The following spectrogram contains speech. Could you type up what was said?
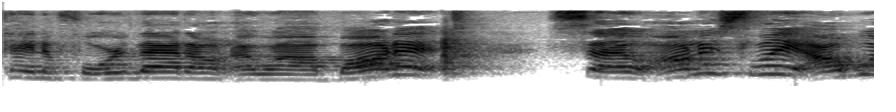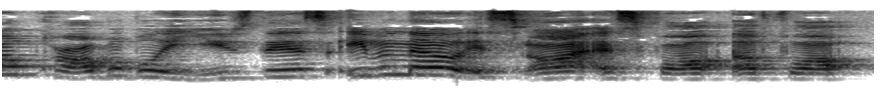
can't afford that. I don't know why I bought it. So honestly, I will probably use this, even though it's not as flaw, a flaw,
